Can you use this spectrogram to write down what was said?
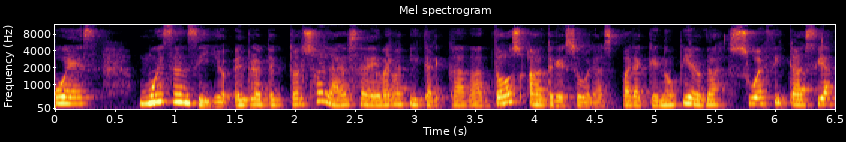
Pues muy sencillo, el protector solar se debe replicar cada 2 a 3 horas para que no pierda su eficacia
